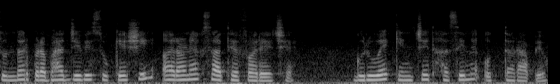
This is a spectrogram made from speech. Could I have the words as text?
સુંદર પ્રભાત જેવી સુકેશી અરણ્યક સાથે ફરે છે. ગુરુએ કિંચિત હસીને ઉત્તર આપ્યો,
